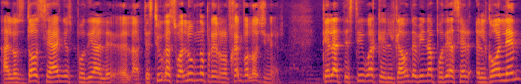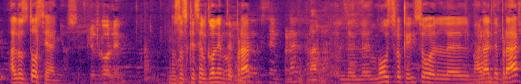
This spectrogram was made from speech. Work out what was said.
a los 12 años podía, él atestigua a su alumno, pero el Rafael Volozhiner, que él atestigua que el Gaón de Vilna podía hacer el golem a los 12 años. ¿Qué es golem? ¿No sabes qué es el golem de Praga? De Praga. El, el- el monstruo que hizo el, el Maral de Praga.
